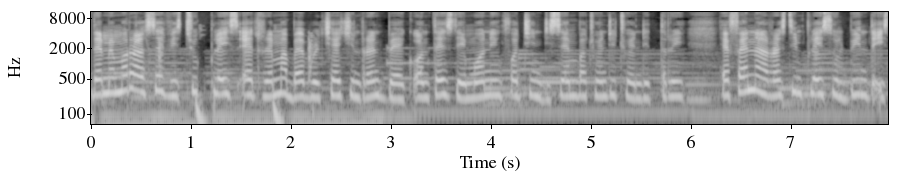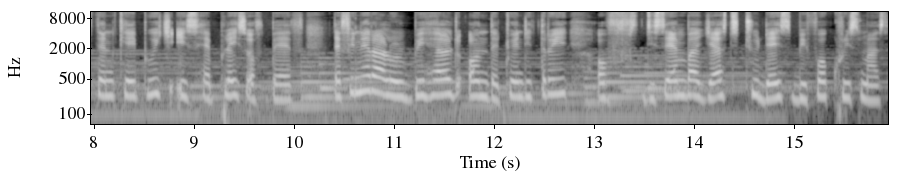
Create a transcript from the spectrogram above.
The memorial service took place at Rhema Bible Church in Randburg on Thursday morning, 14 December 2023. Her final resting place will be in the Eastern Cape, which is her place of birth. The funeral will be held on the 23 of December, just two days before Christmas.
